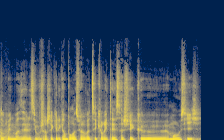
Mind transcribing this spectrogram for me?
Donc, mesdemoiselles, si vous cherchez quelqu'un pour assurer votre sécurité, sachez que euh, moi aussi.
